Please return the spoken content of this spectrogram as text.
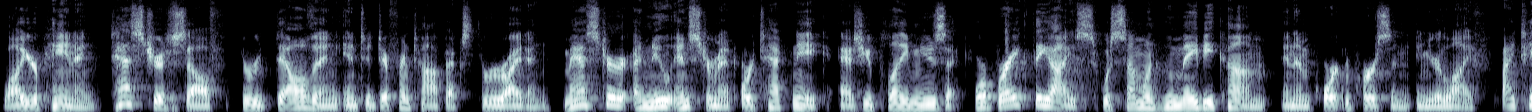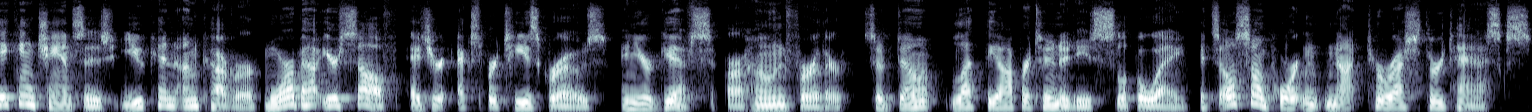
while you're painting. Test yourself through delving into different topics through writing. Master a new instrument or technique as you play music, or break the ice with someone who may become an important person in your life. By taking chances, you can uncover more about yourself as your expertise grows and your gifts are honed further. So don't let the opportunities slip away. It's also important not to rush through tasks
